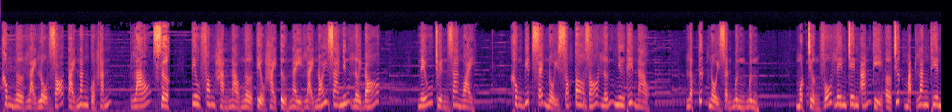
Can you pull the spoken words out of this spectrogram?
không ngờ lại lộ rõ tài năng của hắn. Láo, sược, tiêu phong hàn nào ngờ tiểu hài tử này lại nói ra những lời đó. Nếu truyền ra ngoài, không biết sẽ nổi sóng to gió lớn như thế nào. Lập tức nổi giận bừng bừng. Một trưởng vỗ lên trên án kỷ ở trước mặt lăng thiên.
